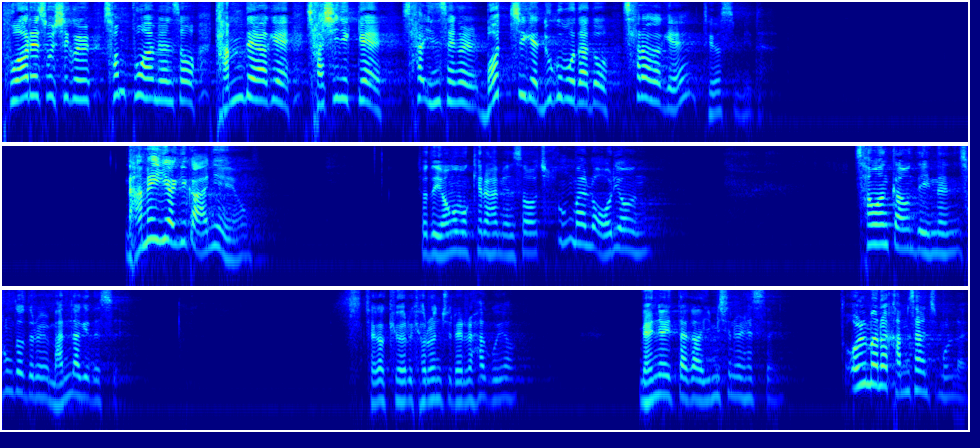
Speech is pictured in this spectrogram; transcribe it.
부활의 소식을 선포하면서 담대하게 자신있게 인생을 멋지게 누구보다도 살아가게 되었습니다. 남의 이야기가 아니에요. 저도 영어 목회를 하면서 정말로 어려운 상황 가운데 있는 성도들을 만나게 됐어요. 제가 결혼 주례를 하고요. 몇 년 있다가 임신을 했어요. 얼마나 감사한지 몰라요.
